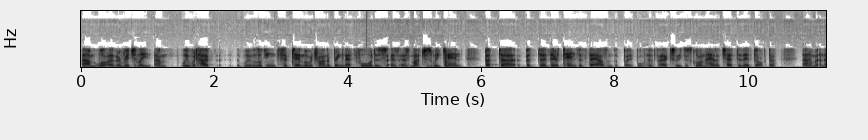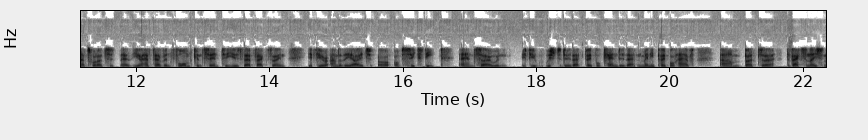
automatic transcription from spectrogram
Um, well, originally um, we would hope that we were looking September. We're trying to bring that forward as, as, as much as we can. But uh, but uh, there are tens of thousands of people who've actually just gone and had a chat to their doctor, um, and that's what uh, you have to have informed consent to use that vaccine if you're under the age of, of 60. And so when if you wish to do that, people can do that, and many people have. Um, but uh, the vaccination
